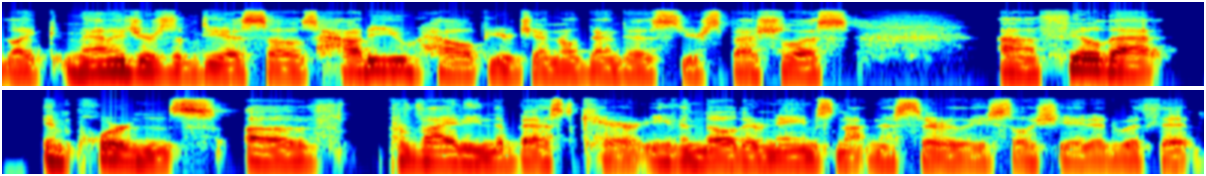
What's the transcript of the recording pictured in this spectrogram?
Like managers of DSOs, how do you help your general dentists, your specialists uh, feel that importance of providing the best care, even though their name's not necessarily associated with it?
